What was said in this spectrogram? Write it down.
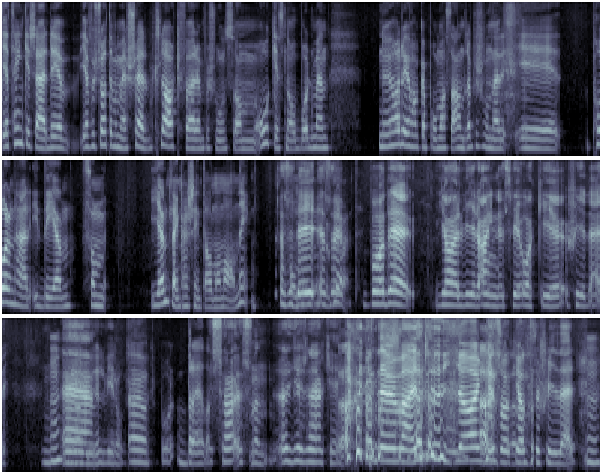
jag tänker så här, det, jag förstår att det var mer självklart för en person som åker snowboard men nu har det ju hakat på massa andra personer eh, på den här idén som egentligen kanske inte har någon aning Alltså, det är, alltså, både jag, Elvira och Agnes vi åker ju skidor. Mm. Ehm, Elvira också. Ja, jag åker på bräda. Så, s- Men just, nej, okej. Never mind. jag åker också skidor. Mm.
